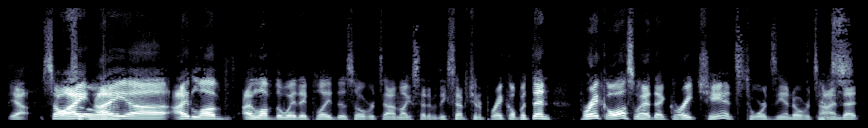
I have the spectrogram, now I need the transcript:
Yeah, so I So, uh, I uh, I loved I loved the way they played this overtime. Like I said, with the exception of Parayko, but then Parayko also had that great chance towards the end overtime. Yes. That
